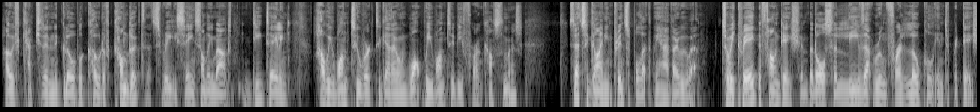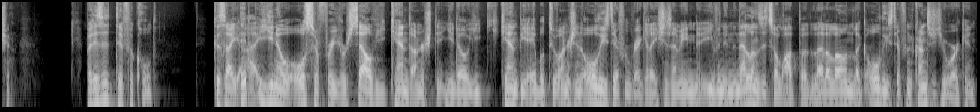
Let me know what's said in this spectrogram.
how we've captured it in the global code of conduct. That's really saying something about detailing how we want to work together and what we want to be for our customers. So that's a guiding principle that we have everywhere. So we create the foundation, but also leave that room for local interpretation. But is it difficult? Because I, I, you know, also for yourself, you can't understand, you know, you, you can't be able to understand all these different regulations. I mean, even in the Netherlands, it's a lot, but let alone like all these different countries you work in.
